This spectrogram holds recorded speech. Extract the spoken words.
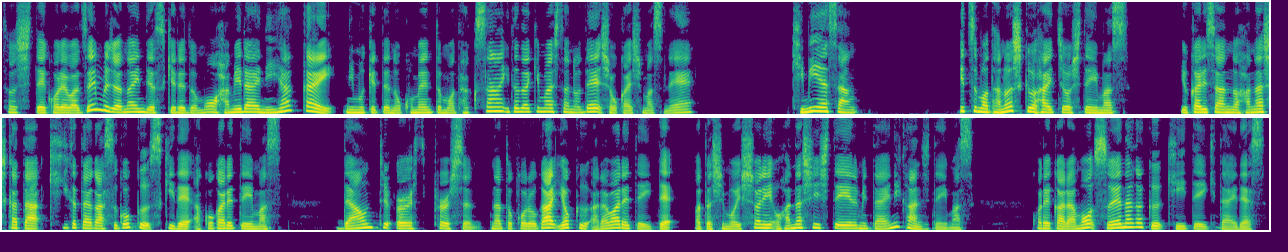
そしてこれは全部じゃないんですけれども、はみらい200回に向けてのコメントもたくさんいただきましたので紹介しますね。君江さん。いつも楽しく拝聴しています。ゆかりさんの話し方、聞き方がすごく好きで憧れています。down to earth person なところがよく現れていて、私も一緒にお話ししているみたいに感じています。これからも末永く聞いていきたいです。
